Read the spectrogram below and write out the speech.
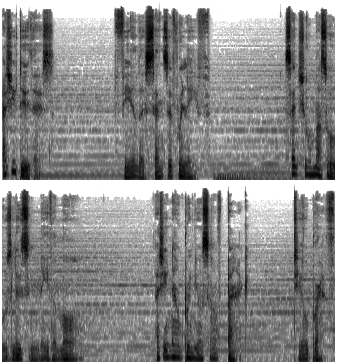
As you do this, feel a sense of relief. Sense your muscles loosen even more as you now bring yourself back to your breath.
